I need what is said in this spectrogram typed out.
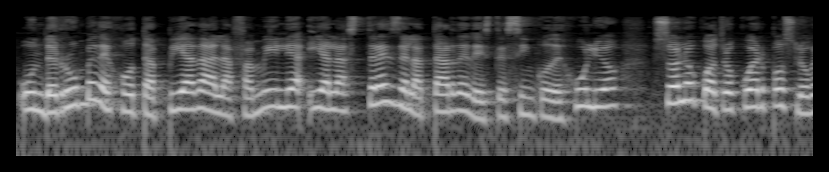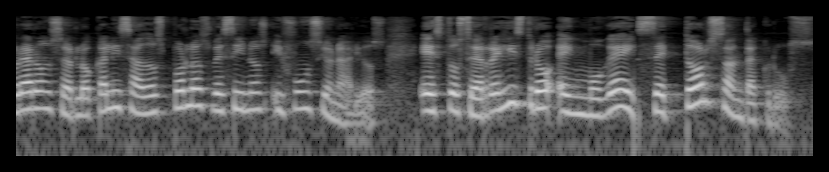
Un derrumbe dejó tapiada a la familia y a las 3 de la tarde de este 5 de julio, solo cuatro cuerpos lograron ser localizados por los vecinos y funcionarios. Esto se registró en Moguey, sector Santa Cruz.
